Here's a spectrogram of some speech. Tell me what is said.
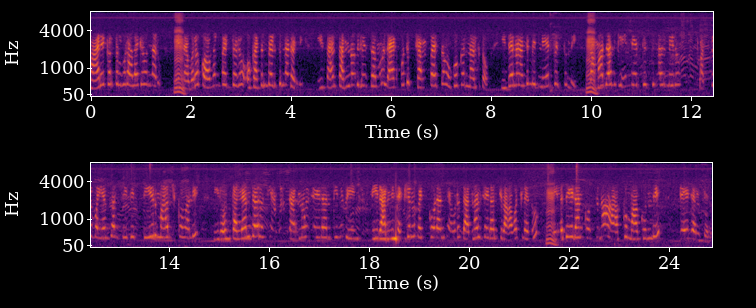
కార్యకర్తలు కూడా అలాగే ఉన్నారు. నేను ఎవరో కామెంట్ పెడతాడు ఒక అతను పెడుతున్నాడండి. ఈసారి తన్ను వదిలేస్తాము లేకపోతే చంపేస్తాం ఒక్కొక్కరు నరుకుతాం. ఇదేనా అంటే మీరు నేర్పిస్తుంది? సమాజానికి ఏం నేర్పిస్తున్నారు మీరు ఫస్ట్ వైఎస్ఆర్ సిపి తీరు మార్చుకోవాలి ఈ రోజు కళ్యాణ్ గారు వచ్చి ఎవరు ధర్నాలు చేయడానికి మీ- మీరు అన్ని సెక్షన్లు పెట్టుకోవడానికి ఎవరు ధర్నాలు చేయడానికి రావట్లేదు నిలదీయడానికి వస్తున్న ఆ హక్కు మాకుంది. జై జనసేన.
